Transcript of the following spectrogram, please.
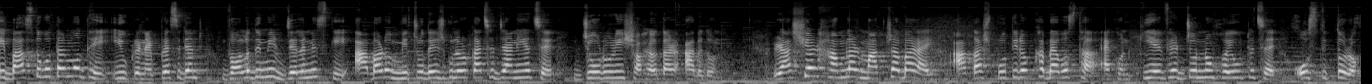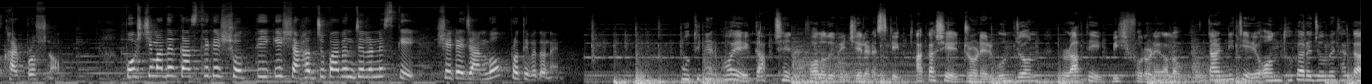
এই বাস্তবতার মধ্যেই ইউক্রেনের প্রেসিডেন্ট ভলোদিমির জেলেনস্কি আবারও মিত্র দেশগুলোর কাছে জানিয়েছে জরুরি সহায়তার আবেদন। রাশিয়ার হামলার মাত্রা বাড়ায় আকাশ প্রতিরক্ষা ব্যবস্থা এখন কিয়েভের জন্য হয়ে উঠেছে অস্তিত্ব রক্ষার প্রশ্ন। পশ্চিমাদের কাছ থেকে সত্যিই কি সাহায্য পাবেন জেলেনস্কি? সেটাই জানব প্রতিবেদনে। পুতিনের ভয়ে কাঁপছেন ভলোদিমির জেলেনস্কি। আকাশে ড্রোনের গুঞ্জন, রাতে বিস্ফোরণের আলো, তার নিচে অন্ধকারে জমে থাকা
